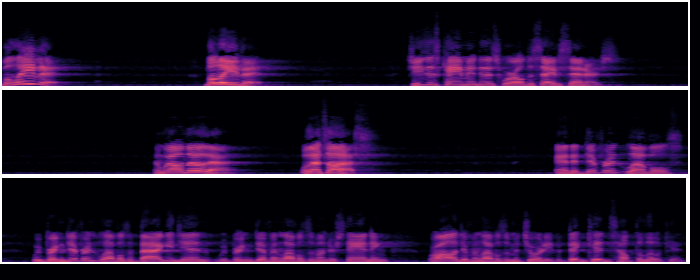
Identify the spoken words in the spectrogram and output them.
Believe it. Believe it. Jesus came into this world to save sinners. And we all know that. Well, that's us. And at different levels, we bring different levels of baggage in, we bring different levels of understanding. We're all at different levels of maturity. The big kids help the little kids.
